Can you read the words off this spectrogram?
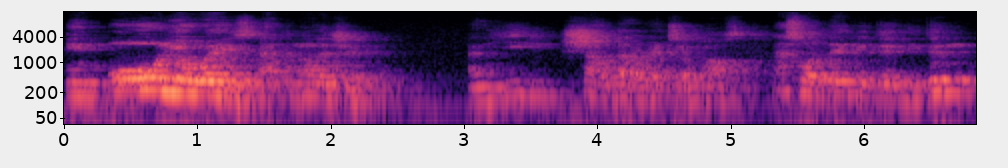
In all your ways acknowledge him, and he shall direct your paths. That's what David did. He didn't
